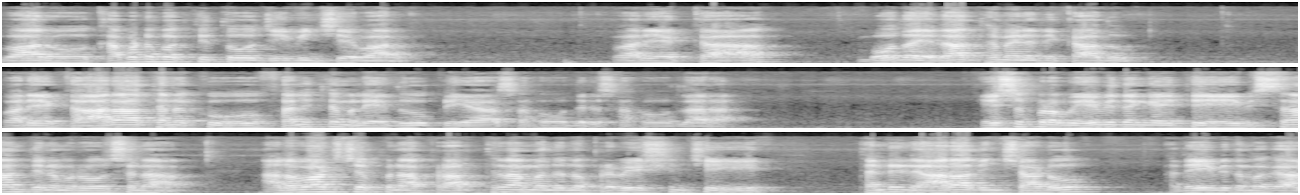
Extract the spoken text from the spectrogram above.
వారు కపట భక్తితో జీవించేవారు. వారి యొక్క బోధ యథార్థమైనది కాదు. వారి యొక్క ఆరాధనకు ఫలితం లేదు ప్రియా సహోదరి సహోదర యేసుప్రభు ఏ విధంగా అయితే విశ్రాంతి దినం రోజున అలవాటు చెప్పున ప్రార్థనా మందిరంలో ప్రవేశించి తండ్రిని ఆరాధించాడో అదే విధముగా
